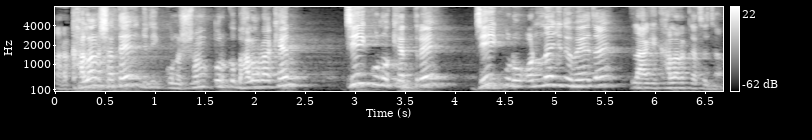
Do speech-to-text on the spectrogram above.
আর খালার সাথে যদি কোনো সম্পর্ক ভালো রাখেন যে কোনো ক্ষেত্রে যে কোনো অন্যায় যদি হয়ে যায়, তাহলে আগে খালার কাছে যান।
